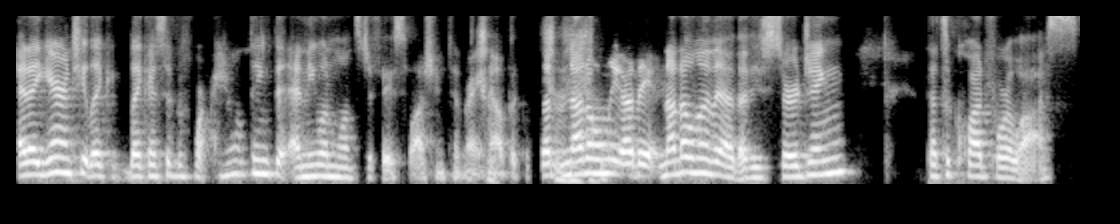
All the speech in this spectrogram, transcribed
and I guarantee, like like I said before, I don't think that anyone wants to face Washington right Sure. now because Sure, not sure. only are they not only are they surging, that's a quad four loss.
